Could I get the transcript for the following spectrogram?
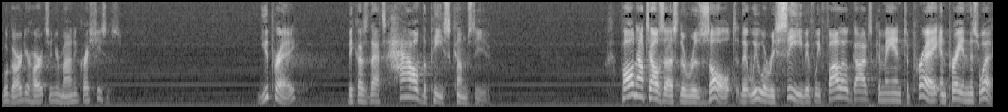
will guard your hearts and your mind in Christ Jesus. You pray because that's how the peace comes to you. Paul now tells us the result that we will receive if we follow God's command to pray and pray in this way.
